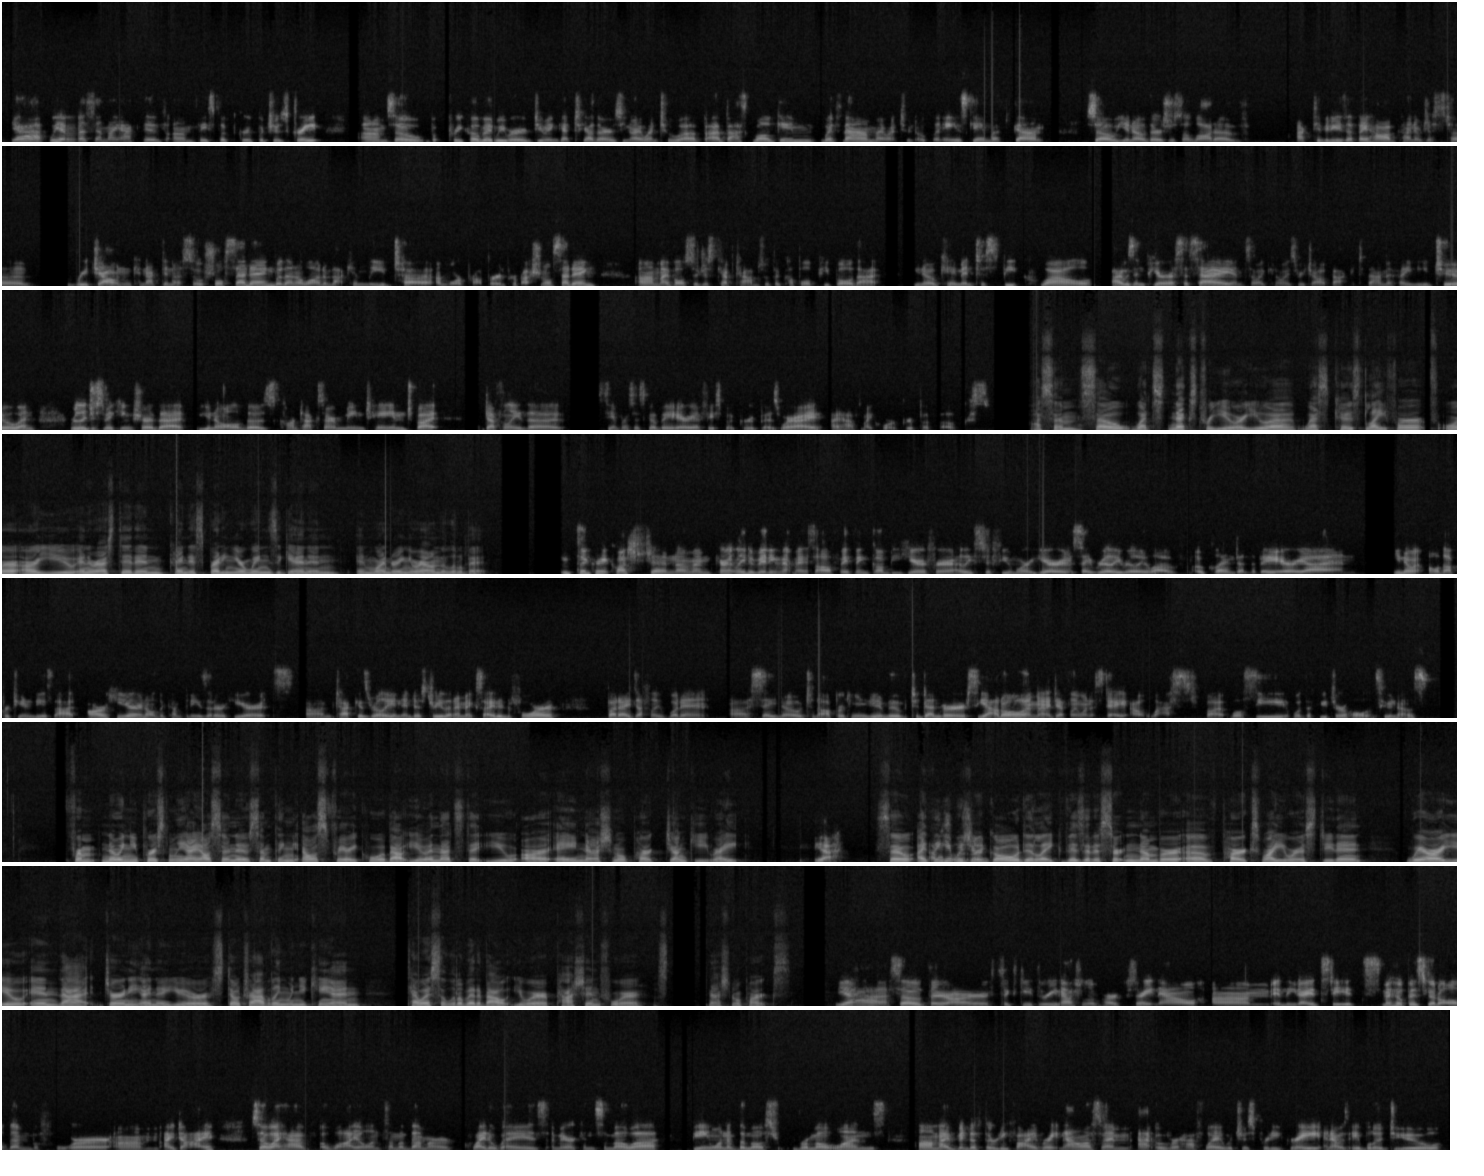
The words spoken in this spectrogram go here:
Yeah, we have a semi-active um, Facebook group, which is great. Um, so pre-COVID, we were doing get-togethers. You know, I went to a, a, basketball game with them. I went to an Oakland A's game with them. So you know, there's just a lot of activities that they have, kind of just to reach out and connect in a social setting. But then a lot of that can lead to a more proper and professional setting. Um, I've also just kept tabs with a couple of people that you know, came in to speak while I was in PRSSA. And so I can always reach out back to them if I need to, and really just making sure that, you know, all of those contacts are maintained. But definitely the San Francisco Bay Area Facebook group is where I, I have my core group of folks. Awesome. So, what's next for you? Are you a West Coast lifer, or are you interested in kind of spreading your wings again and, and wandering around a little bit? It's a great question. Um, I'm currently debating that myself. I think I'll be here for at least a few more years. I really, really love Oakland and the Bay Area, and you know all the opportunities that are here and all the companies that are here. It's um, tech is really an industry that I'm excited for, but I definitely wouldn't uh, say no to the opportunity to move to Denver or Seattle. and I definitely want to stay out west, but we'll see what the future holds. Who knows? From knowing you personally, I also know something else very cool about you, and that's that you are a national park junkie, right? Yeah. So I think Absolutely. it was your goal to like visit a certain number of parks while you were a student. Where are you in that journey? I know you're still traveling when you can. Tell us a little bit about your passion for national parks. Yeah, so there are 63 national parks right now um, in the United States. My hope is to go to all of them before um, I die. So I have a while, and some of them are quite a ways. American Samoa being one of the most remote ones. Um, I've been to 35 right now, so I'm at over halfway, which is pretty great. And I was able to do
